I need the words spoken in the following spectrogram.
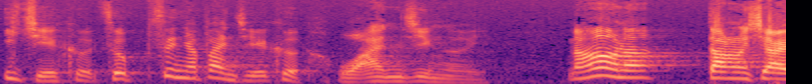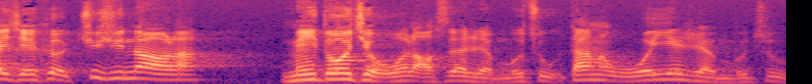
一节课就剩下半节课，我安静而已。然后呢，当然下一节课继续闹了。没多久，我老师忍不住，当然我也忍不住，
